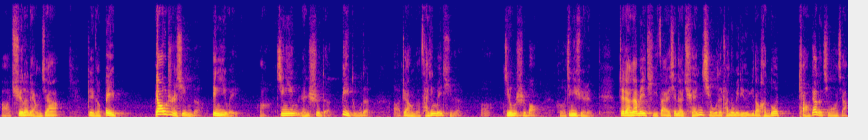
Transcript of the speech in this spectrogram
啊，去了两家这个被标志性的定义为啊精英人士的必读的啊这样的财经媒体的啊《金融时报》和《经济学人》这两家媒体，在现在全球的传统媒体都遇到很多挑战的情况下，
